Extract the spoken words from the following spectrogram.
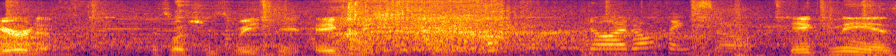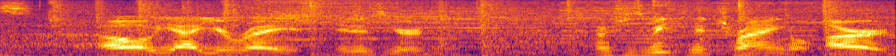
Yrden. That's what she's weak to. Igni. No, I don't think so. Igni is. Oh yeah, you're right. It is Yrden. Oh, she's weak to triangle. Ard.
